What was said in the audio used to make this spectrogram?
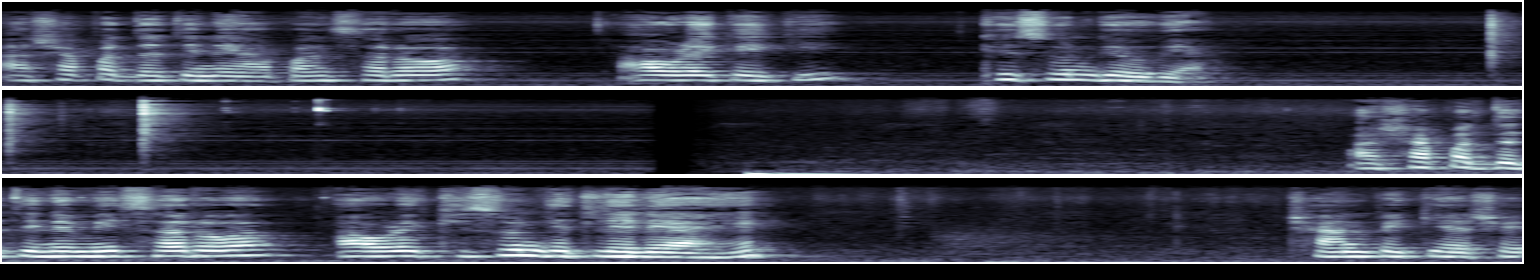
अशा पद्धतीने आपण सर्व आवळेकैकी खिसून घेऊया. अशा पद्धतीने मी सर्व आवळे खिसून घेतलेले आहे. छानपैकी असे.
